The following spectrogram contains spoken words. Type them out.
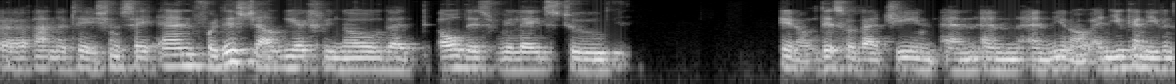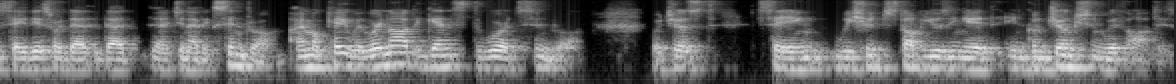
uh, annotation say and for this child we actually know that all this relates to you know this or that gene and and and you know and you can even say this or that that uh, genetic syndrome. I'm okay with we're not against the word syndrome. We're just saying we should stop using it in conjunction with autism.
